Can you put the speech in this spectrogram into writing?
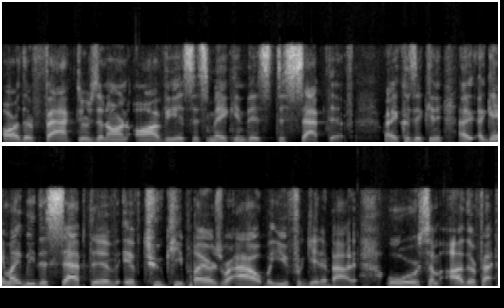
are there factors that aren't obvious that's making this deceptive right? Because it can a, a, game might be deceptive if two key players were out but you forget about it or some other fact.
